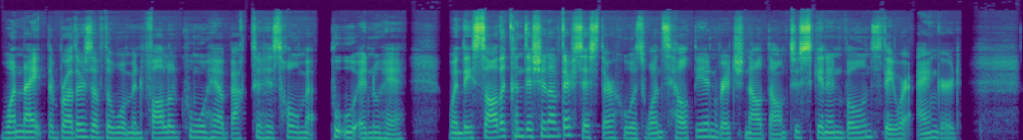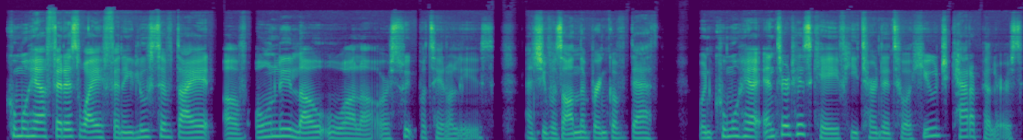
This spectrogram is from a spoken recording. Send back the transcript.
One night, the brothers of the woman followed Kumuhea back to his home at Pu'u Enuhe. When they saw the condition of their sister, who was once healthy and rich, now down to skin and bones, they were angered. Kumuhea fed his wife an elusive diet of only lau uala or sweet potato leaves, and she was on the brink of death. When Kumuhea entered his cave, he turned into a huge caterpillars,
